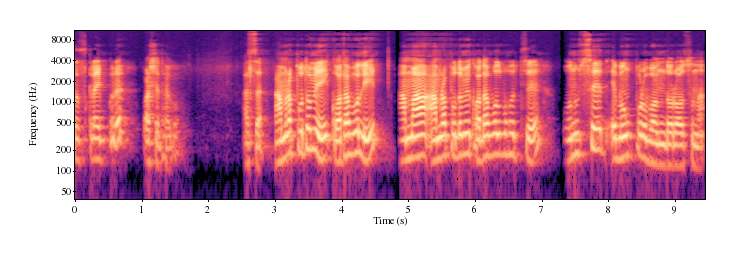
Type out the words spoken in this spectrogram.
সাবস্ক্রাইব করে পাশে থাকো। আচ্ছা আমরা প্রথমেই কথা বলি, আমা, আমরা প্রথমে কথা বলব হচ্ছে অনুচ্ছেদ এবং প্রবন্ধ রচনা।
